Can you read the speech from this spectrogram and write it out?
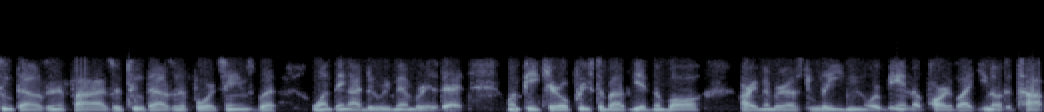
2005s or 2004 teams, but one thing I do remember is that when Pete Carroll preached about getting the ball, I remember us leading or being a part of like you know the top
